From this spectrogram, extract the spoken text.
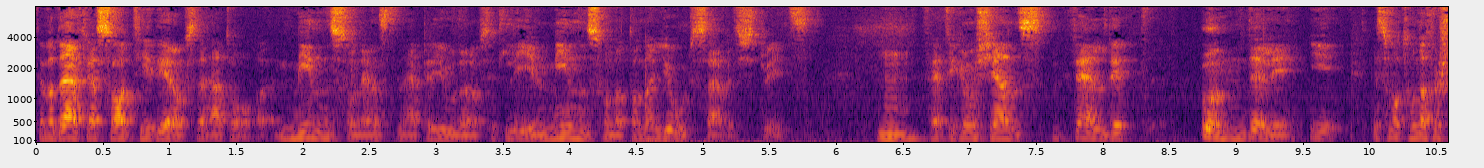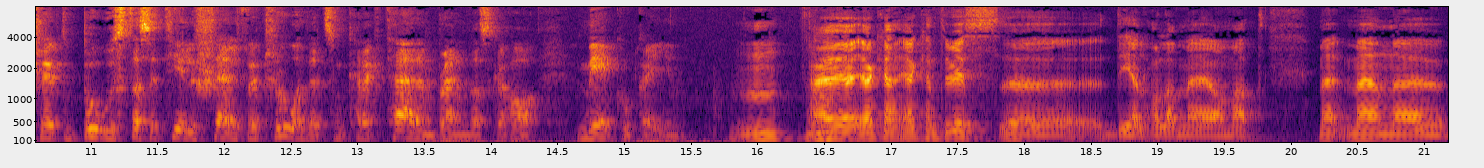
Det var därför jag sa tidigare också det här att hon, minns hon ens den här perioden av sitt liv? Minns hon att hon har gjort Savage Streets? Mm. För jag tycker hon känns väldigt underlig. I, det är som att hon har försökt boosta sig till självförtroendet som karaktären Brenda ska ha med kokain. Mm. Ja, jag, jag, kan, jag kan till viss eh, del hålla med om att Men, men eh,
